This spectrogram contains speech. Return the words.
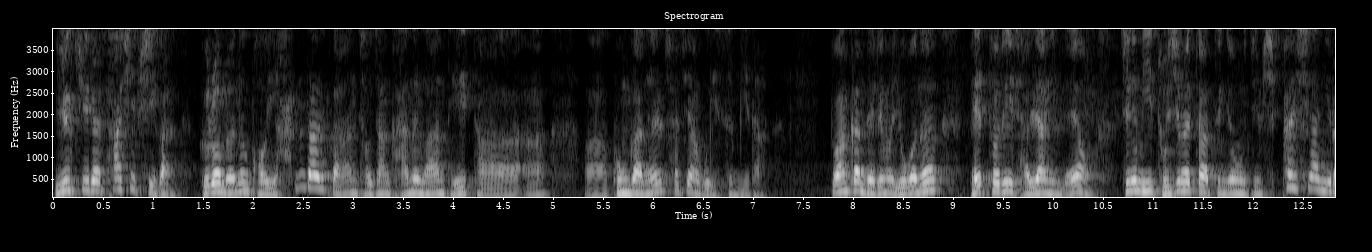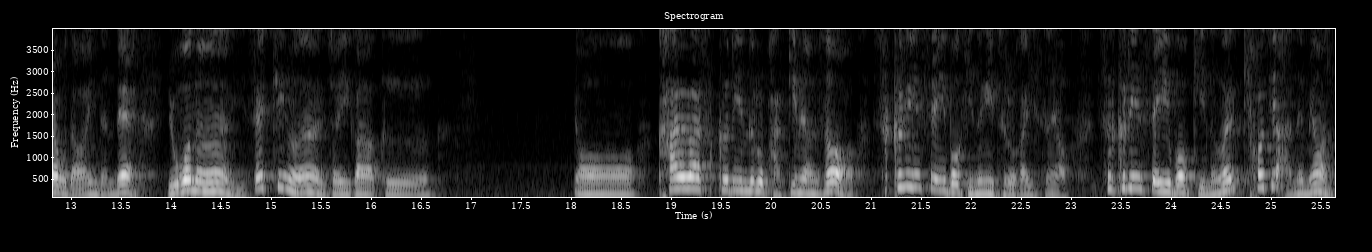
일주일에 40시간 그러면은 거의 한 달간 저장 가능한 데이터 아, 아, 공간을 차지하고 있습니다. 또 한 칸 내리면 요거는 배터리 잔량인데요. 지금 이 도시메타 같은 경우는 지금 18시간이라고 나와 있는데 요거는 세팅을 저희가 그 어, 칼라 스크린으로 바뀌면서 스크린 세이버 기능이 들어가 있어요. 스크린 세이버 기능을 켜지 않으면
